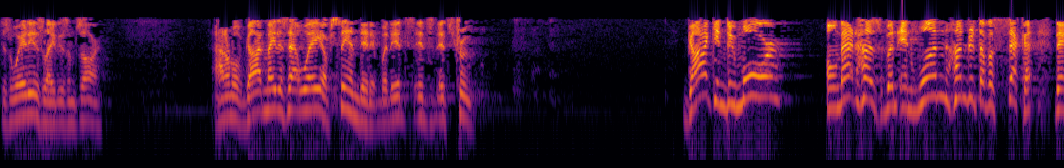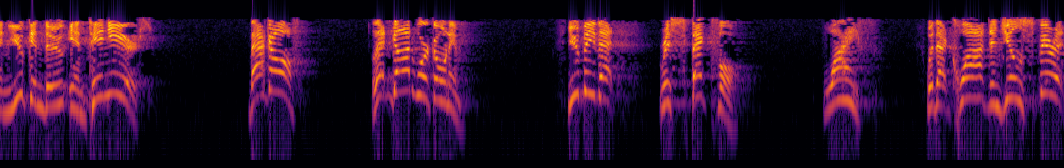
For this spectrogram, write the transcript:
Just the way it is, ladies, I'm sorry. I don't know if God made us that way or if sin did it, but it's, it's, it's true. God can do more on that husband in one hundredth of a second than you can do in ten years. Back off. Let God work on him. You be that respectful wife with that quiet and gentle spirit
